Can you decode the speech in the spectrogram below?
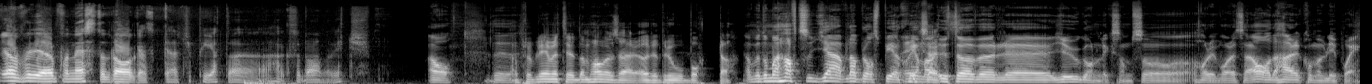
jag funderar på nästa drag att kanske peta Haksabanovic. Ja, det... ja, Problemet är att de har väl så här Örebro borta. Ja men de har haft så jävla bra spelschema Exakt. utöver eh, Djurgården liksom så har det varit så här, ja det här kommer bli poäng.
